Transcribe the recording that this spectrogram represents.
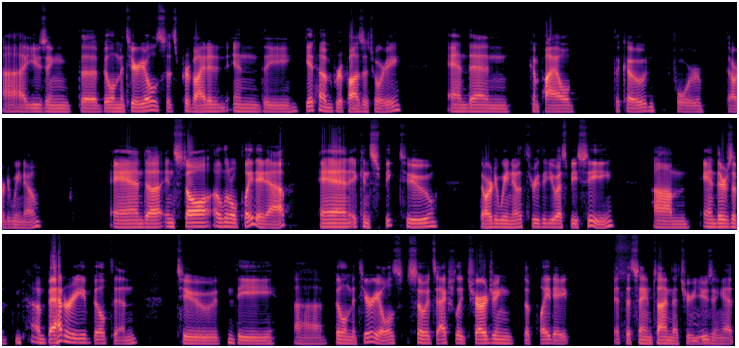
uh, using the bill of materials that's provided in the GitHub repository, and then compile the code for the Arduino, and uh, install a little Playdate app, and it can speak to the Arduino through the USB C, um, and there's a, a, battery built in to the uh, bill of materials, so it's actually charging the playdate at the same time that you're mm. using it.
